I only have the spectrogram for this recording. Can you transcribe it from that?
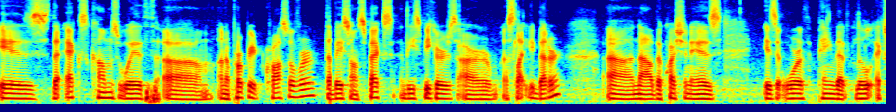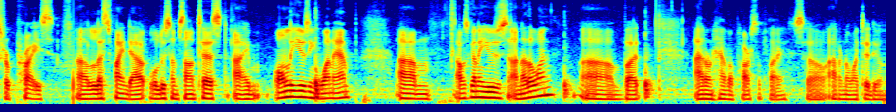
is the X comes with um, an appropriate crossover that based on specs, these speakers are slightly better. Uh, now the question is, is it worth paying that little extra price? Uh, let's find out. We'll do some sound test. I'm only using one amp. Um, I was gonna use another one, uh, but I don't have a power supply, so I don't know what to do.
